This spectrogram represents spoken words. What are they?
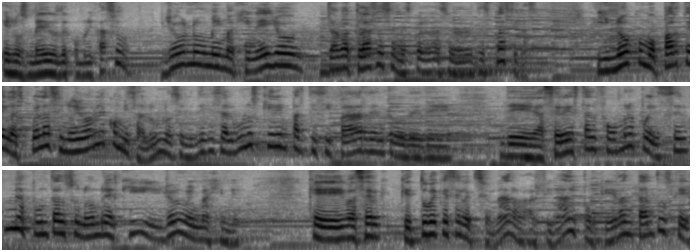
en los medios de comunicación. Yo no me imaginé, yo daba clases en la Escuela Nacional de Artes Plásticas y no como parte de la escuela, sino yo hablé con mis alumnos y les dije, si algunos quieren participar dentro de, hacer esta alfombra, pues eh, me apuntan su nombre aquí. Yo no me imaginé que iba a ser, que tuve que seleccionar al final, porque eran tantos que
